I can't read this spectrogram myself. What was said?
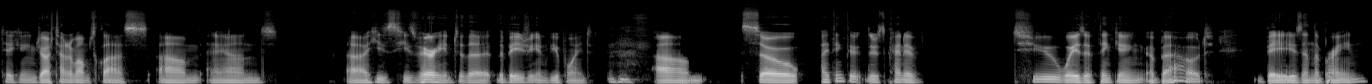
taking josh Tenenbaum's class um, and uh, he's he's very into the the Bayesian viewpoint. Mm-hmm. Um, so I think that there's kind of two ways of thinking about Bayes and the brain.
